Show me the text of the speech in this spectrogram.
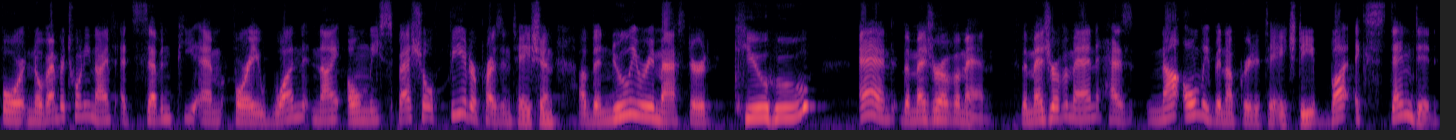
for November 29th at 7 p.m. for a one night only special theater presentation of the newly remastered Q Who and The Measure of a Man. The Measure of a Man has not only been upgraded to HD, but extended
